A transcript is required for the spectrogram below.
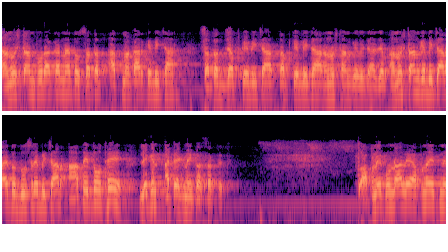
अनुष्ठान पूरा करना है तो सतत आत्माकार के विचार, सतत जप के विचार, तप के विचार, अनुष्ठान के विचार। जब अनुष्ठान के विचार आए तो दूसरे विचार आते तो थे, लेकिन अटैक नहीं कर सकते थे। तो अपने कुंडाले अपने इतने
